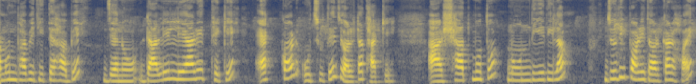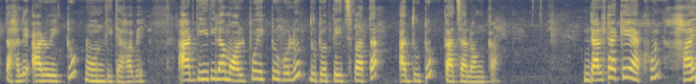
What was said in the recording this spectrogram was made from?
এমনভাবে দিতে হবে যেন ডালের লেয়ারের থেকে এক কর উঁচুতে জলটা থাকে। আর স্বাদ মতো নুন দিয়ে দিলাম। যদি পরে দরকার হয়, তাহলে আরও একটু নুন দিতে হবে। আর দিয়ে দিলাম অল্প একটু হলুদ, দুটো তেজপাতা আর দুটো কাঁচা লঙ্কা। ডালটাকে এখন হাই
